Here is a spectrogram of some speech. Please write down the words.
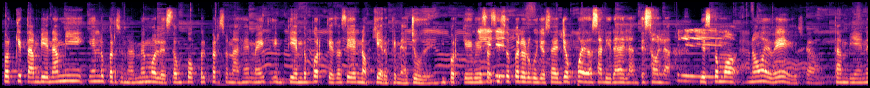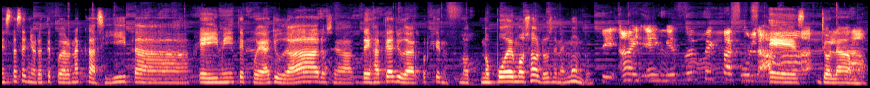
Porque también a mí en lo personal me molesta un poco el personaje de Maeve. Entiendo por qué es así de no quiero que me ayude. Y por qué es así súper orgullosa de yo puedo salir adelante sola. Y es como, no bebé, o sea, también esta señora te puede dar una casita, Amy te puede ayudar o sea, déjate ayudar porque no, no podemos solos en el mundo. Sí, ay, Amy es espectacular. Es, yo la amo.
